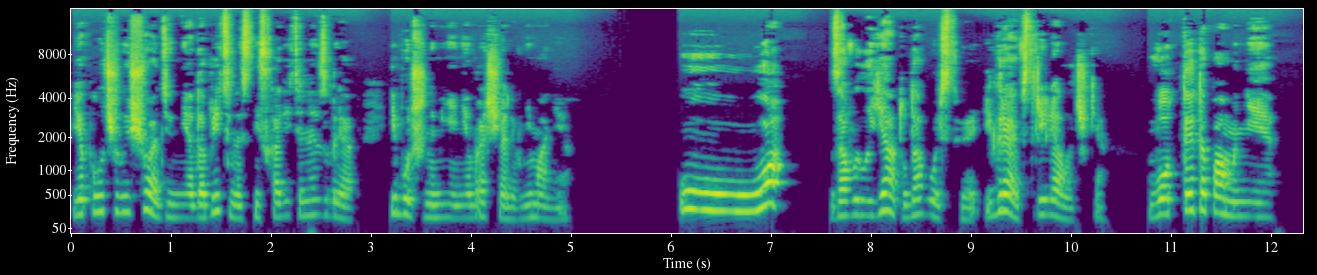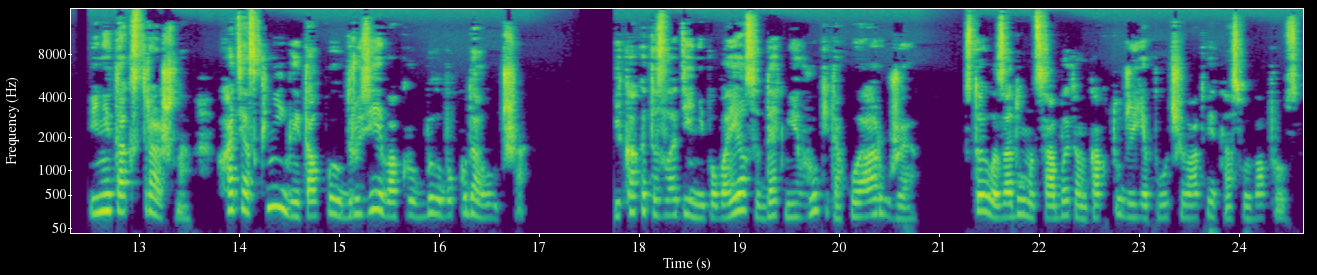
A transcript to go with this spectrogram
Я получил еще один неодобрительно снисходительный взгляд, и больше на меня не обращали внимания о завыла я от удовольствия, играя в стрелялочки. «Вот это по мне!» И не так страшно, хотя с книгой и толпой у друзей вокруг было бы куда лучше. И как это злодей не побоялся дать мне в руки такое оружие? Стоило задуматься об этом, как тут же я получила ответ на свой вопрос.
